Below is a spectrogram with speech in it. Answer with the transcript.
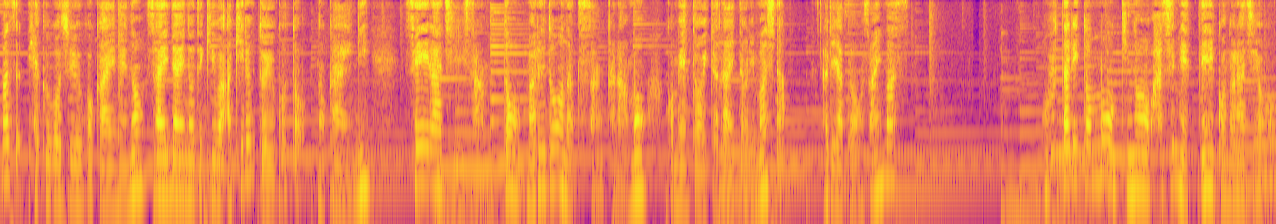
まず155回目の最大の敵は飽きるということの回にセイラジーさんとマルドーナツさんからもコメントをいただいておりました。ありがとうございます。お二人とも昨日初めてこのラジオを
